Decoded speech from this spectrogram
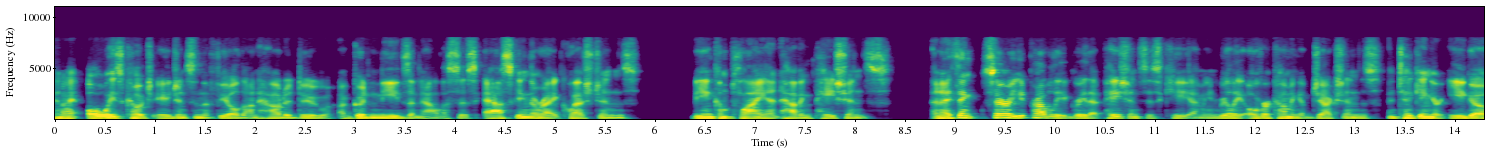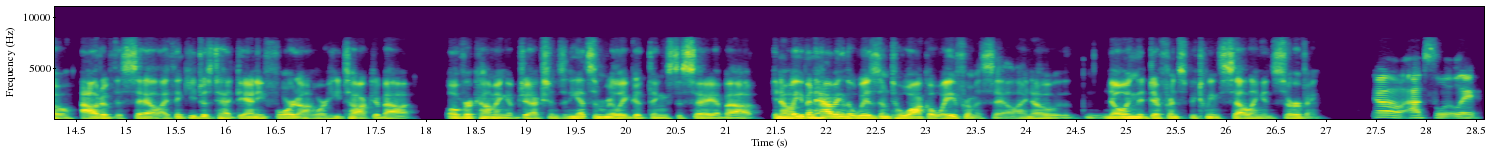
and I always coach agents in the field on how to do a good needs analysis, asking the right questions, being compliant, having patience. And I think, Sarah, you'd probably agree that patience is key. I mean, really overcoming objections and taking your ego out of the sale. I think you just had Danny Ford on where he talked about overcoming objections and he had some really good things to say about you know even having the wisdom to walk away from a sale i know knowing the difference between selling and serving Oh, absolutely.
